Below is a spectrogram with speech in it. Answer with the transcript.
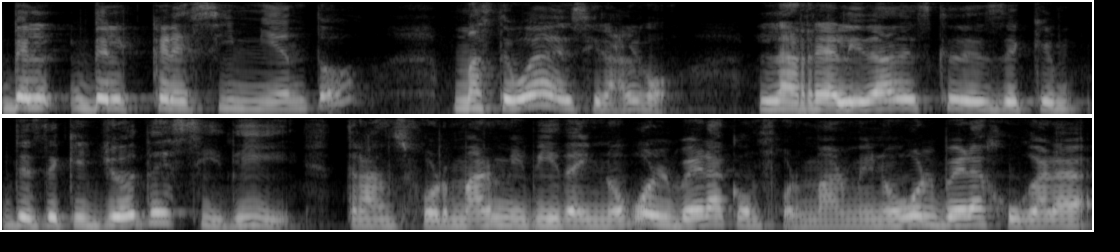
del, crecimiento, más te voy a decir algo. La realidad es que desde, que desde que yo decidí transformar mi vida y no volver a conformarme, no volver a jugar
